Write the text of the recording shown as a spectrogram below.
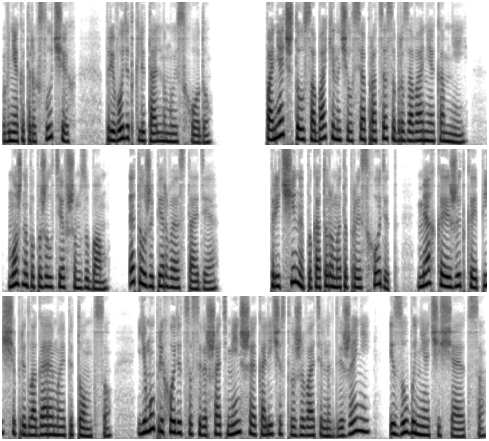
в некоторых случаях приводит к летальному исходу. Понять, что у собаки начался процесс образования камней, можно по пожелтевшим зубам, это уже первая стадия. Причины, по которым это происходит, мягкая и жидкая пища, предлагаемая питомцу, ему приходится совершать меньшее количество жевательных движений и зубы не очищаются.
